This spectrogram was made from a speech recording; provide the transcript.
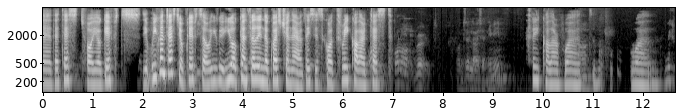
the, the test for your gifts. You can test your gifts, so you, you can fill in the questionnaire. This is called three-color test. on selle asja nimi. Three-color word, word. miks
